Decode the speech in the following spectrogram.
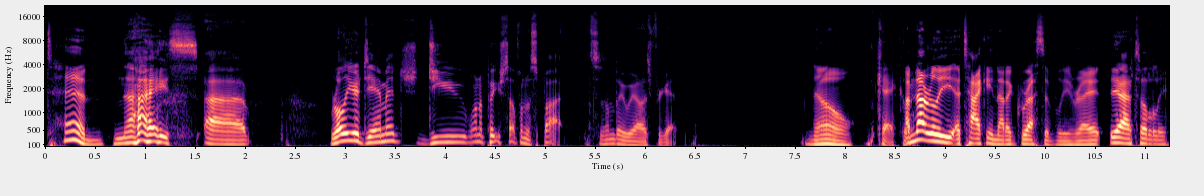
Ten. Nice. Uh, roll your damage. Do you want to put yourself on a spot? It's something we always forget. No, Okay, cool. I'm not really attacking that aggressively, right? Yeah, totally.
